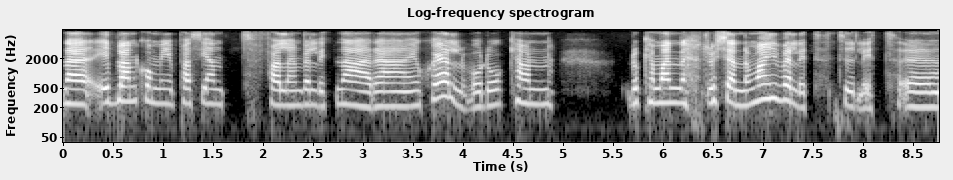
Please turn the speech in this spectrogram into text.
när, ibland kommer ju patientfallen väldigt nära en själv och då kan, då kan man, då känner man ju väldigt tydligt eh,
